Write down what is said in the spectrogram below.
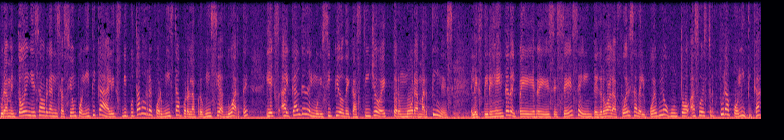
juramentó en esa organización política al exdiputado reformista por la provincia Duarte y exalcalde del municipio de Castillo, Héctor Mora Martínez. El exdirigente del PRSC se integró a la Fuerza del Pueblo junto a su estructura política,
